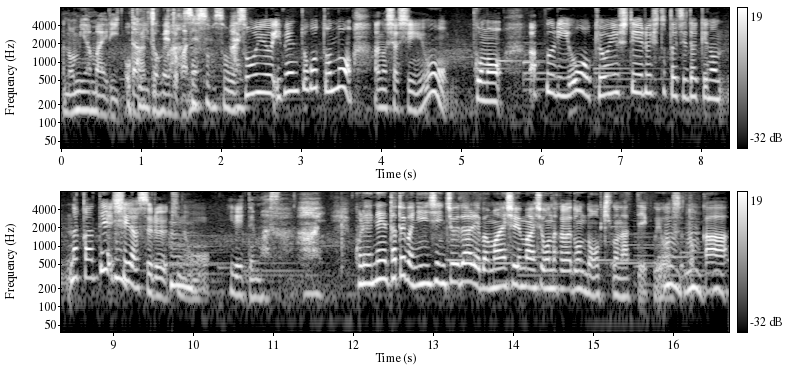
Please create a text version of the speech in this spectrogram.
あのお宮参り行ったとか。とかね。そうそうそう、はい、そういうイベントごとのあの写真をこのアプリを共有している人たちだけの中でシェアする機能を入れてます。うんうん、はいこれね例えば妊娠中であれば毎週毎週お腹がどんどん大きくなっていく様子とか、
